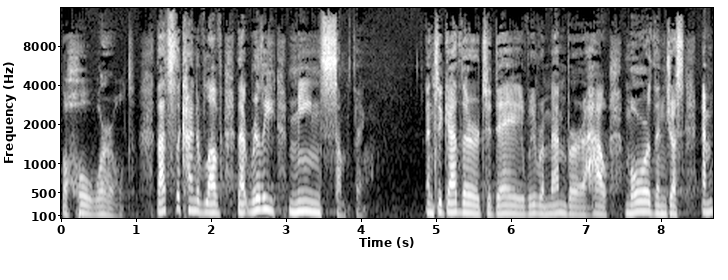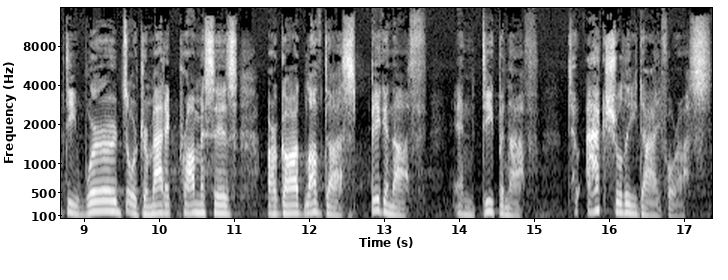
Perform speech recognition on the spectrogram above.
the whole world. That's the kind of love that really means something. And together today, we remember how more than just empty words or dramatic promises, our God loved us big enough and deep enough to actually die for us.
